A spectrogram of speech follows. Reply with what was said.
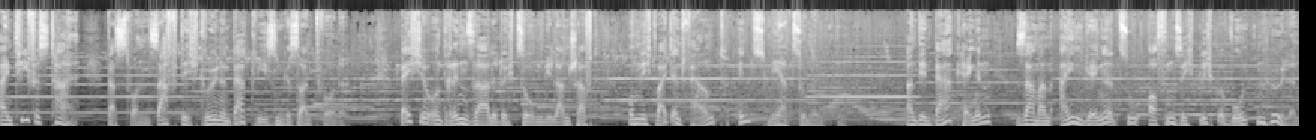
Ein tiefes Tal, das von saftig grünen Bergwiesen gesäumt wurde. Bäche und Rinnsale durchzogen die Landschaft, um nicht weit entfernt ins Meer zu münden. An den Berghängen sah man Eingänge zu offensichtlich bewohnten Höhlen.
